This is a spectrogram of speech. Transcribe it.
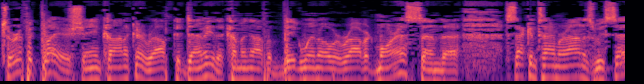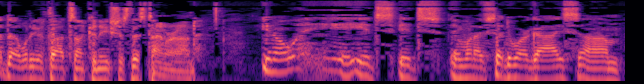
terrific players, Shane Conacher, Ralph Kademi. They're coming off a big win over Robert Morris. And uh, second time around, as we said, uh, what are your thoughts on Canisius this time around? You know, it's, it's, and what I've said to our guys, um,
